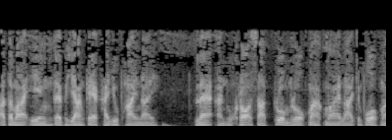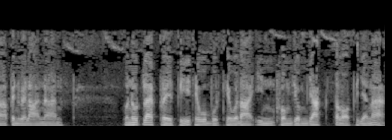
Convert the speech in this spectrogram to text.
อาตมาเองได้พยายามแก้ไขอยู่ภายใน และอนุเคราะห์สัตว์ร่วมโลกมากมายหลายจำพวกมาเป็นเวลานาน มนุษย์และเปรตผีเทวบุตรเทวดาอินพรหมยมยักษ์ตลอดพญานาค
